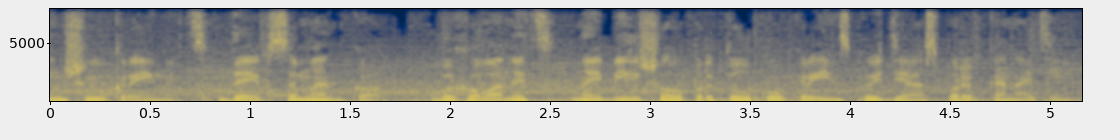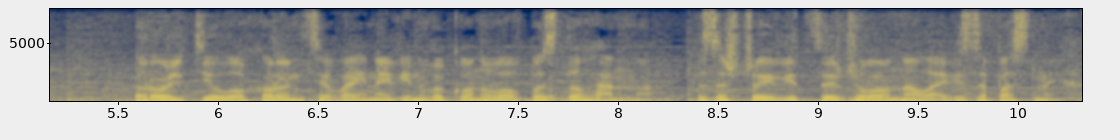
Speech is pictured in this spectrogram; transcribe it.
інший українець Дейв Семенко, вихованець найбільшого притулку української діаспори в Канаді. Роль тілоохоронця Вейна він виконував бездоганно, за що й відсиджував на лаві запасних.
